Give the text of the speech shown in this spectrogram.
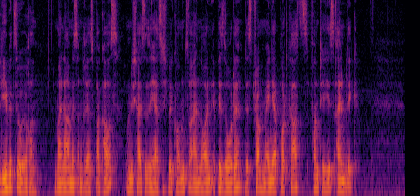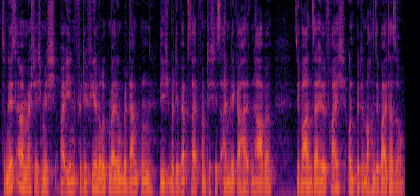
Liebe Zuhörer, mein Name ist Andreas Backhaus und ich heiße Sie herzlich willkommen zu einer neuen Episode des Trump Mania Podcasts von Tichys Einblick. Zunächst einmal möchte ich mich bei Ihnen für die vielen Rückmeldungen bedanken, die ich über die Website von Tichys Einblick erhalten habe. Sie waren sehr hilfreich und bitte machen Sie weiter so.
